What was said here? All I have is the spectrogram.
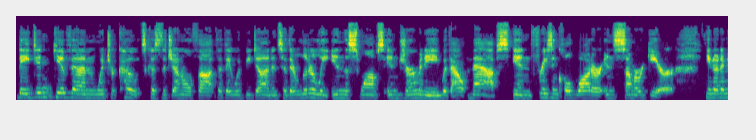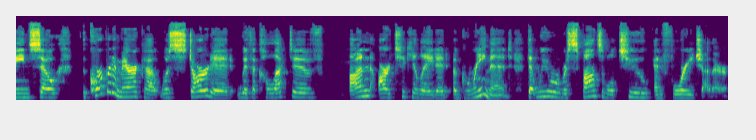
they didn't give them winter coats because the general thought that they would be done. And so they're literally in the swamps in Germany without maps, in freezing cold water, in summer gear. You know what I mean? So the corporate America was started with a collective unarticulated agreement that we were responsible to and for each other.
